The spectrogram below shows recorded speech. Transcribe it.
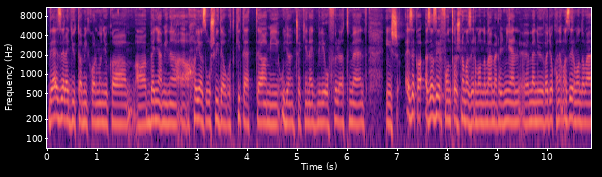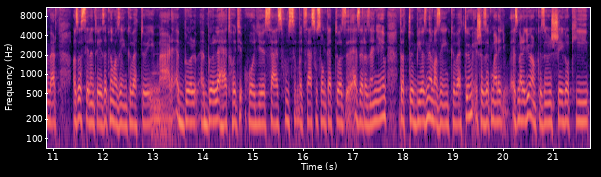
de ezzel együtt, amikor mondjuk a, a Benjamin a, a hajazós videót kitette, ami ugyancsak ilyen egy millió fölött ment, és ezek a, az azért fontos, nem azért mondom el, mert hogy milyen menő vagyok, hanem azért mondom el, mert az azt jelenti, hogy ezek nem az én követőim már. Ebből, ebből lehet, hogy, hogy 120 vagy 122 az, ezer az enyém, de a többi az nem az én követőm, és ezek már egy, ez már egy olyan közönség, aki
